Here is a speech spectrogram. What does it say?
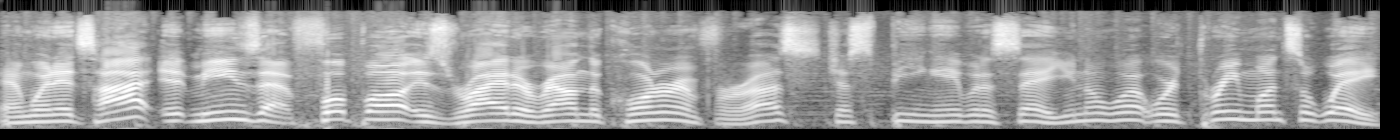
And when it's hot, it means that football is right around the corner. And for us, just being able to say, you know what, we're three months away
